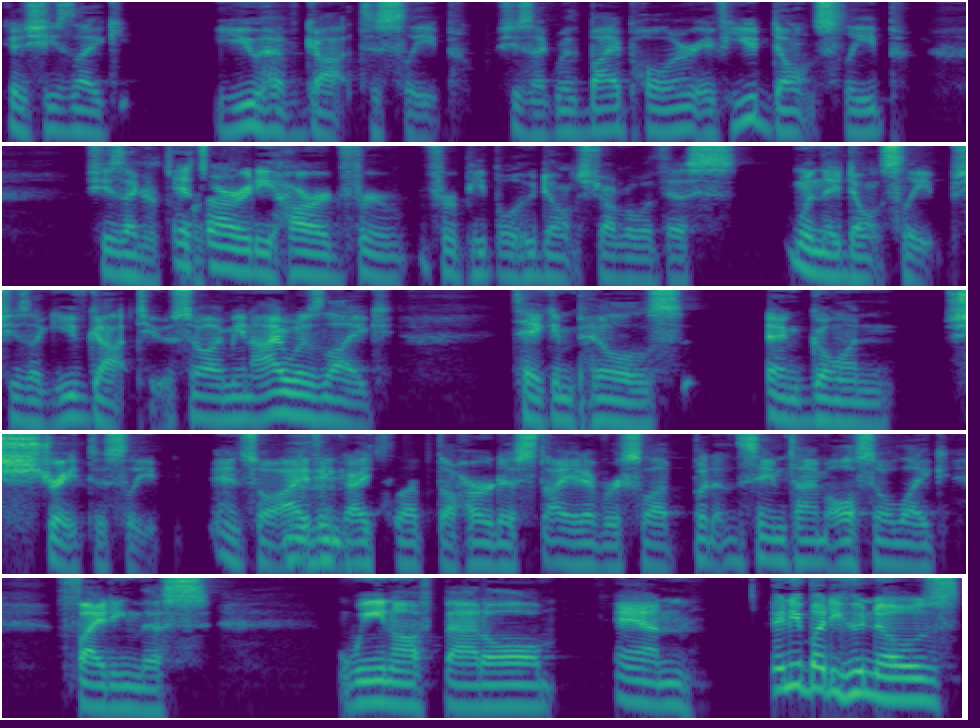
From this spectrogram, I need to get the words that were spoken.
because she's like, you have got to sleep. She's like, with bipolar, if you don't sleep, she's like, It's it's already hard for for people who don't struggle with this when they don't sleep. She's like, you've got to. So I mean, I was like taking pills and going straight to sleep. And so I think I slept the hardest I had ever slept, but at the same time, also like fighting this wean off battle. And anybody who knows,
